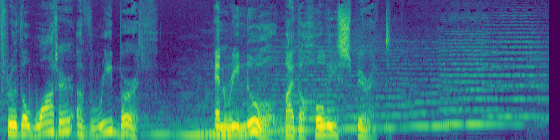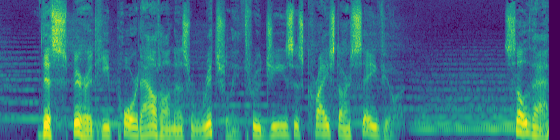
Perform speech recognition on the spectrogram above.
through the water of rebirth and renewal by the Holy Spirit. This Spirit He poured out on us richly through Jesus Christ our Savior, so that,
